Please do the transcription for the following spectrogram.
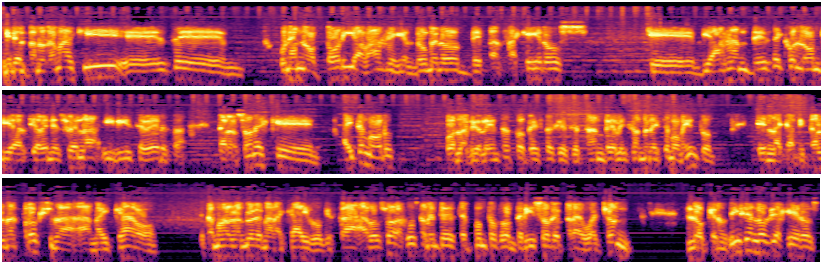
Mire, el panorama aquí es de una notoria baja en el número de pasajeros que viajan desde Colombia hacia Venezuela y viceversa. La razón es que hay temor por las violentas protestas que se están realizando en este momento en la capital más próxima a Maicao. Estamos hablando de Maracaibo, que está a dos horas justamente de este punto fronterizo de Paraguachón. Lo que nos dicen los viajeros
